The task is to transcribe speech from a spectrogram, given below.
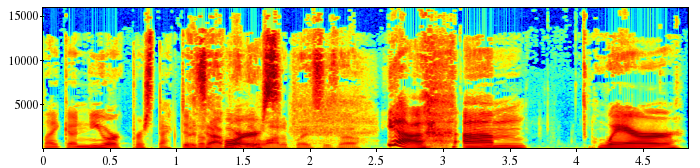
like a New York perspective, it's of course. a lot of places, though. Yeah, um, where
